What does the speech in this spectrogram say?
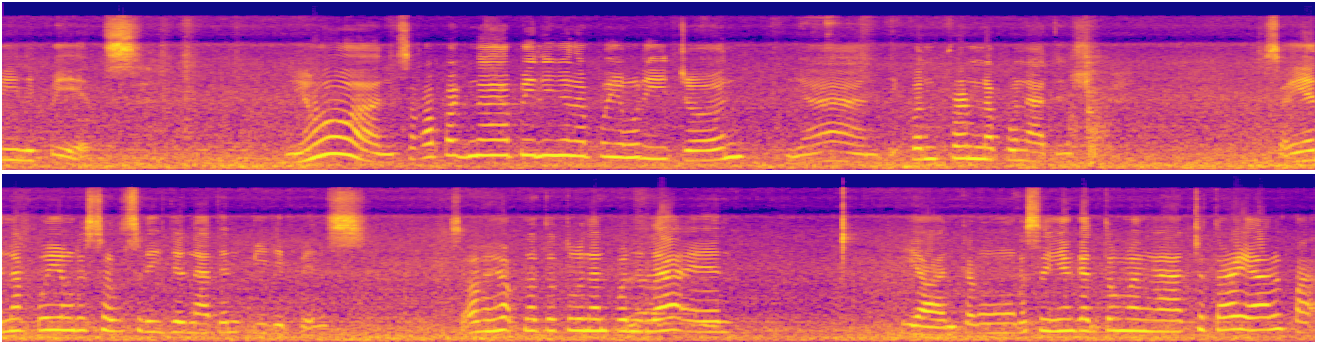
Philippines. Yun. So, kapag napili nyo na po yung region, yan. I-confirm na po natin siya. So, ayan na po yung results region natin, Philippines. So, I hope natutunan po nila and yan. Kung gusto niyo ganitong mga tutorial, pa,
